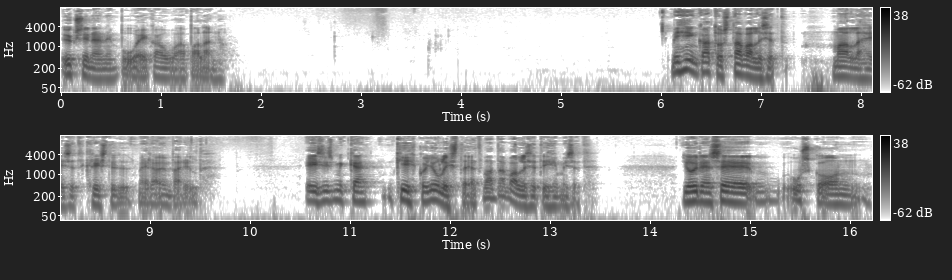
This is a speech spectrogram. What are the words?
Yksinäinen puu ei kauaa palannut. Mihin katos tavalliset malleheiset kristityt meidän ympäriltä? Ei siis mikään kiihkojulistajat, vaan tavalliset ihmiset – joiden se usko on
